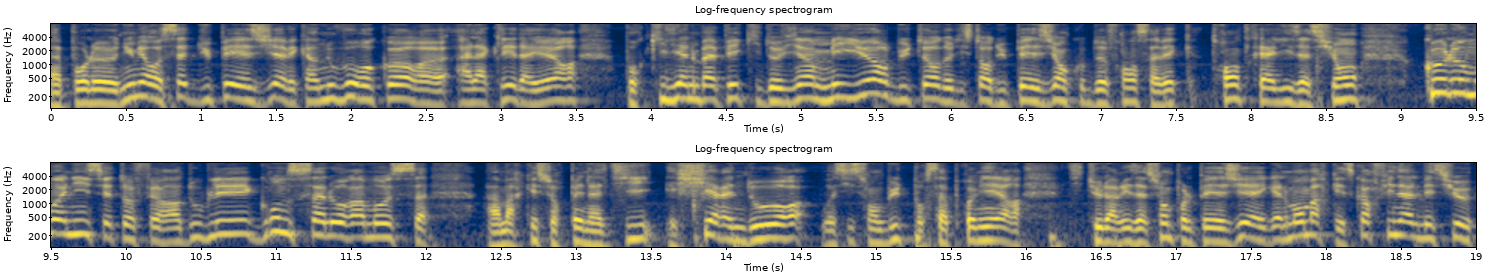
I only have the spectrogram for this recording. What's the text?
euh, pour le numéro 7 du PSG avec un nouveau record euh, à la clé d'ailleurs pour Kylian Mbappé qui devient meilleur buteur de l'histoire du PSG en Coupe de France avec 30 réalisations. Colomwani s'est offert un doublé, Gonzalo Ramos a marqué sur penalty et Chierendour, voici son but pour sa première titularisation pour le PSG, a également marqué. Score final messieurs,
